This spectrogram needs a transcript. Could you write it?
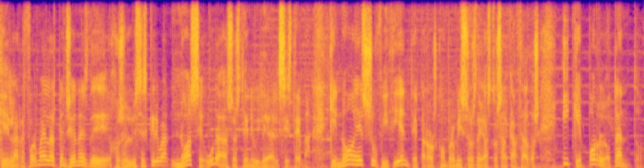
que la reforma de las pensiones de José Luis Escriba no asegura la sostenibilidad del sistema, que no es suficiente para los compromisos de gastos alcanzados y que, por lo tanto,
